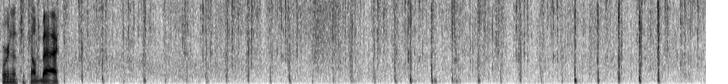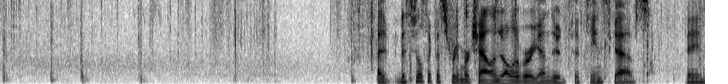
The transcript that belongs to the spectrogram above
We're gonna have to come back. I, this feels like the streamer challenge all over again, dude. 15 scavs. Pain.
